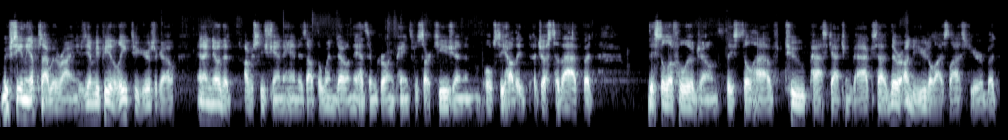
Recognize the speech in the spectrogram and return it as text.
We've seen the upside with Ryan. He was the MVP of the league two years ago and I know that obviously Shanahan is out the window, and they had some growing pains with Sarkisian, and we'll see how they adjust to that. But they still have Julio Jones. They still have two pass catching backs. Uh, they were underutilized last year, but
